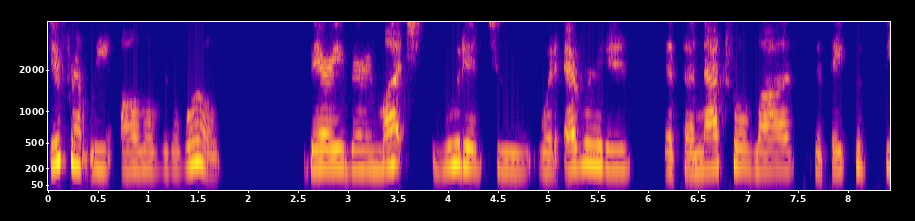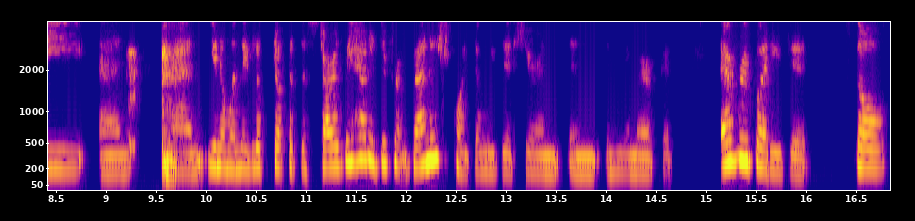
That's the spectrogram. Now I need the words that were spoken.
differently all over the world very, very much rooted to whatever it is that the natural laws that they could see and and you know when they looked up at the stars they had a different vantage point than we did here in in, in the americas. Everybody did. So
